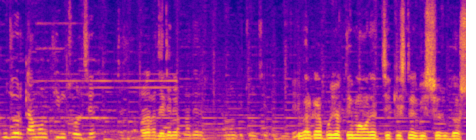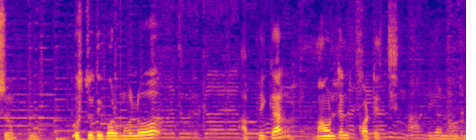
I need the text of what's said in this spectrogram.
পুজোর কেমন থিম চলছে? আপনাদের কেমন কি চলছে? এবারকার পুজোর থিম আমাদের শ্রীকৃষ্ণের বিশ্বরূপ দর্শন প্রস্তুতি পর্ব হলো আফ্রিকার মাউন্টেন কটেজ। মাউন্টেন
